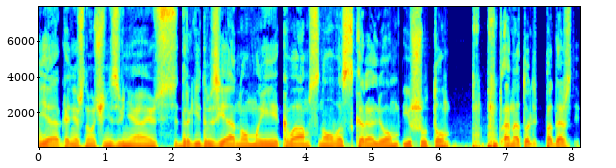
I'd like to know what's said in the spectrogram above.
Я, конечно, очень извиняюсь, дорогие друзья, но мы к вам снова с королем и шутом. Анатолий, подожди.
